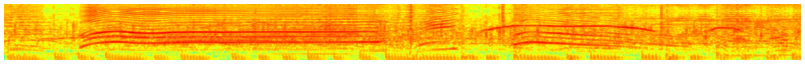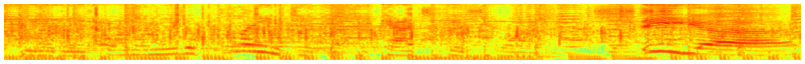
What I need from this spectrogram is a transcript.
Goodbye, baseball. That outfielder's gonna need a plane ticket to catch this one. See ya!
